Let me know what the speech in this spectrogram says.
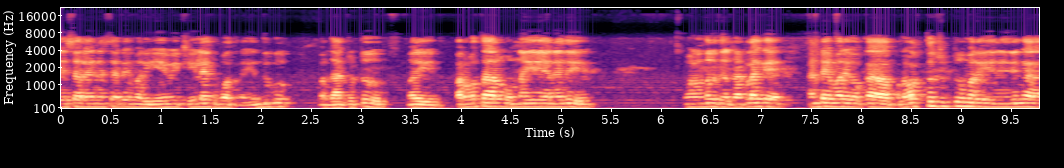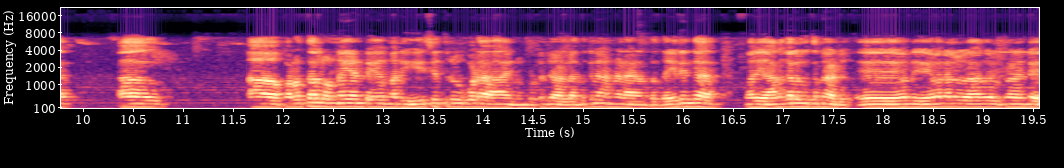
దేశాలైనా సరే మరి ఏమీ చేయలేకపోతున్నాయి. ఎందుకు? మరి దాని చుట్టూ మరి పర్వతాలు ఉన్నాయి అనేది మనందరూ తెలుసు. అట్లాగే అంటే మరి ఒక ప్రవక్త చుట్టూ మరి నిజంగా ఆ పర్వతాలు ఉన్నాయంటే మరి ఏ శత్రువు కూడా ఆయన ముట్టజాడు అందుకనే అన్నాడు ఆయన అంత ధైర్యంగా మరి అనగలుగుతున్నాడు ఏ- ఏమని ఏమని అనగలుగుతున్నాడు అంటే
